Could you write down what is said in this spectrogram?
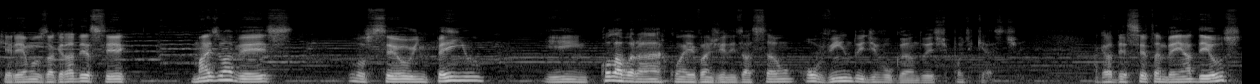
Queremos agradecer mais uma vez o seu empenho em colaborar com a evangelização, ouvindo e divulgando este podcast. Agradecer também a Deus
